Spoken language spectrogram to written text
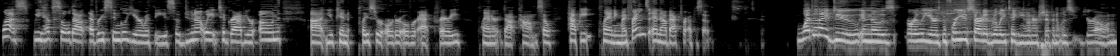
Plus, we have sold out every single year with these. So do not wait to grab your own uh, you can place your order over at prairieplanner.com. So happy planning, my friends. And now back to our episode. What did I do in those early years before you started really taking ownership and it was your own?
